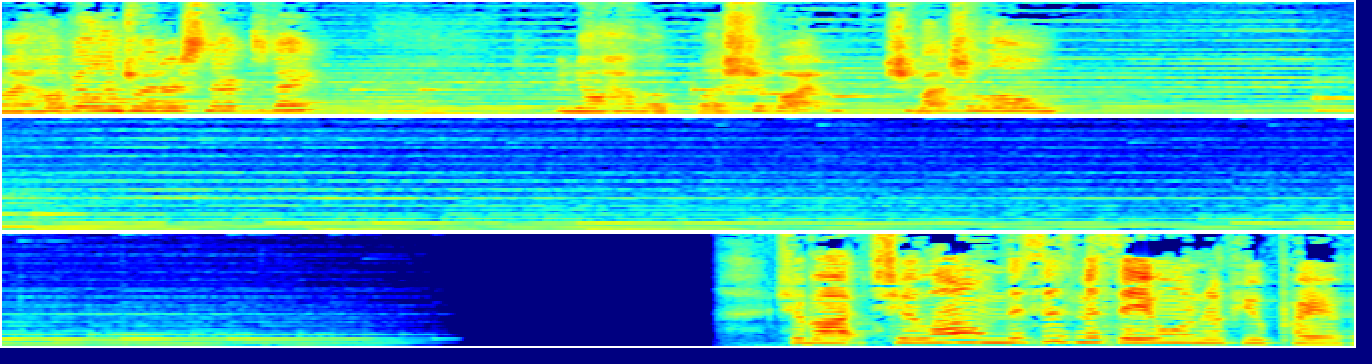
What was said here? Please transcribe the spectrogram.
Well, I hope y'all enjoyed our snack today. And y'all have a blessed Shabbat. Shabbat Shalom. Shabbat Shalom. This is Miss A1 with your prayer.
